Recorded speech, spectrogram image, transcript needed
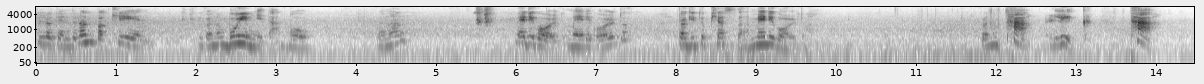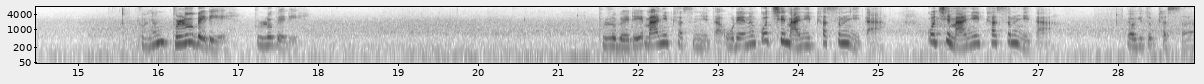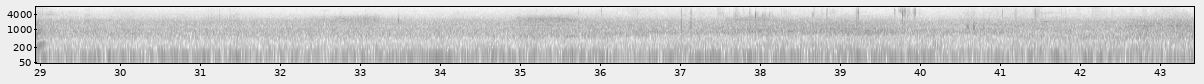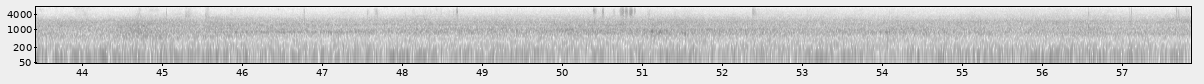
필로덴드론 버킨. 이거는 무입니다. 무. 이거는 메리골드, 메리골드. 여기도 피었어. 메리골드. 이거는 파, 릭, 파. 이거는 블루베리, 블루베리. 블루베리 많이 폈습니다. 올해는 꽃이 많이 폈습니다. 꽃이 많이 폈습니다. 여기도 폈어요.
